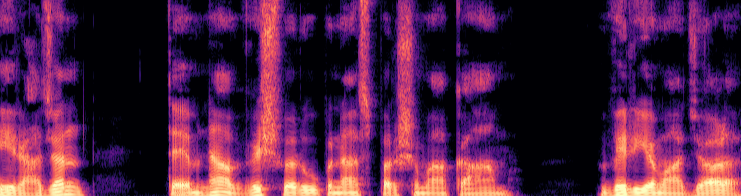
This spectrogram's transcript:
હે રાજન તેમના વિશ્વરૂપના સ્પર્શમાં કામ, વીર્યમાં જળ,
